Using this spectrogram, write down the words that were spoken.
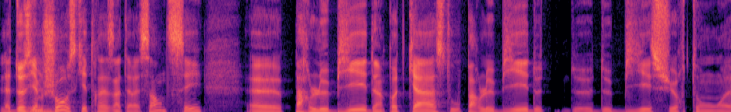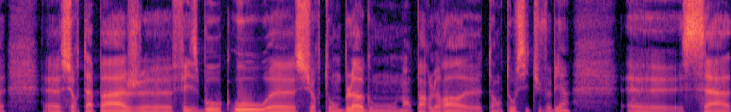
La deuxième mmh. chose qui est très intéressante, c'est par le biais d'un podcast ou par le biais de, de, billets sur, ton, euh, euh, sur ta page euh, Facebook ou sur ton blog, on en parlera tantôt si tu veux bien, ça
